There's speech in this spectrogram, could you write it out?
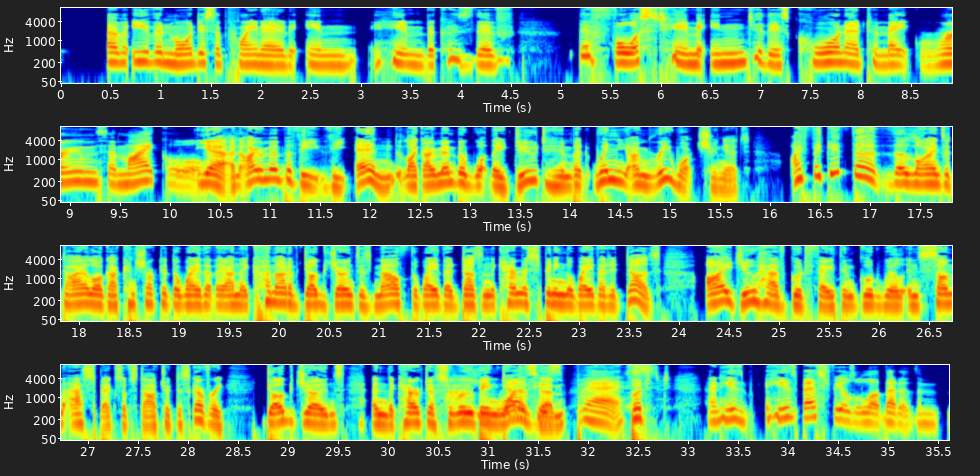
am even more disappointed in him because they've they've forced him into this corner to make room for Michael. Yeah, and I remember the the end. Like I remember what they do to him, but when I'm rewatching it, I forget the the lines of dialogue are constructed the way that they are, and they come out of Doug Jones's mouth the way that it does, and the camera spinning the way that it does. I do have good faith and goodwill in some aspects of Star Trek Discovery. Doug Jones and the character of Saru oh, He being one of them, best, but- and his his best feels a lot better than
